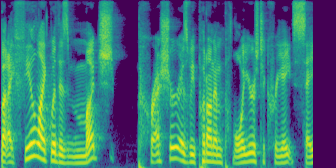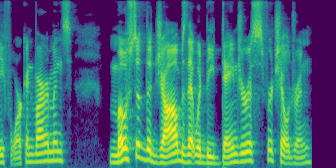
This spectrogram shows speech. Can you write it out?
But I feel like with as much pressure as we put on employers to create safe work environments, most of the jobs that would be dangerous for children,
